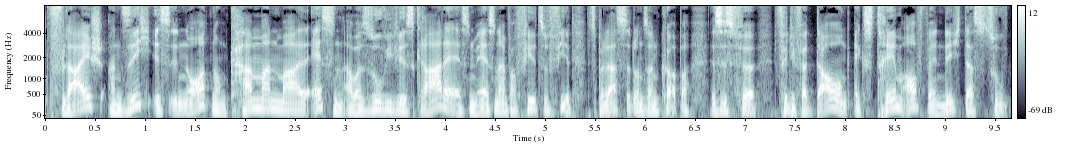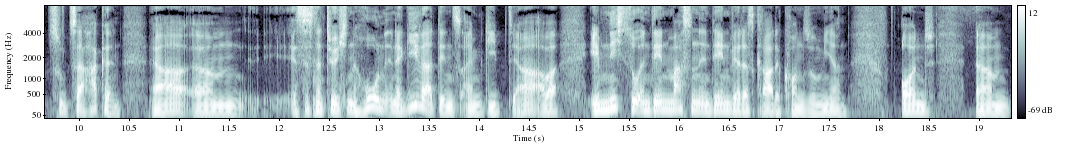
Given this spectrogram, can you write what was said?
Fleisch an sich ist in Ordnung, kann man mal essen, aber so wie wir es gerade essen, wir essen einfach viel zu viel. Es belastet unseren Körper. Es ist für, für die Verdauung extrem aufwendig, das zu, zu zerhackeln. Ja, ähm, es ist natürlich einen hohen Energiewert, den es einem gibt, ja, aber eben nicht so in den Massen, in denen wir das gerade konsumieren. Und ähm,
